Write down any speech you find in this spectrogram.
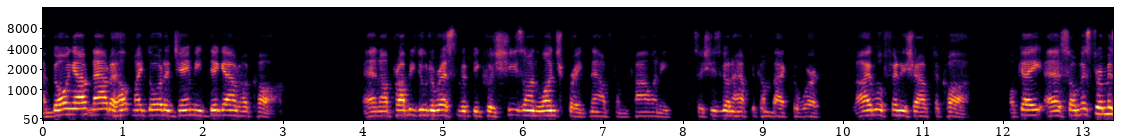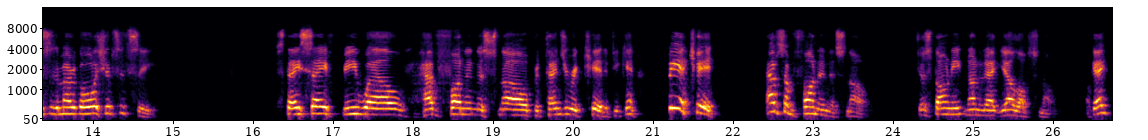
I'm going out now to help my daughter Jamie dig out her car. And I'll probably do the rest of it because she's on lunch break now from Colony, so she's gonna have to come back to work. But I will finish out the car. Okay, uh, so Mr. and Mrs. America, all the ships at sea. Stay safe, be well, have fun in the snow, pretend you're a kid. If you can't, be a kid. Have some fun in the snow. Just don't eat none of that yellow snow. Okay?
